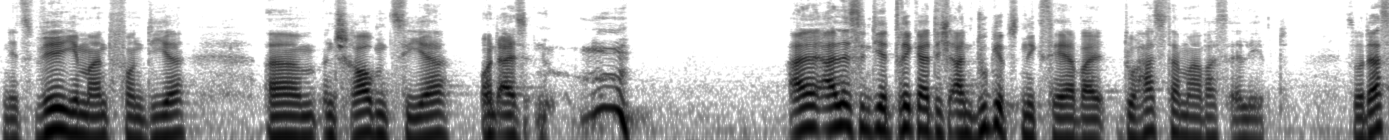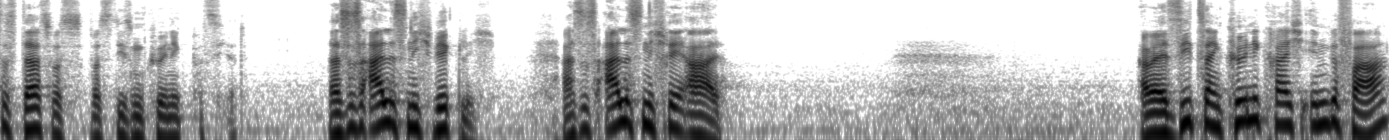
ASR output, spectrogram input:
Und jetzt will jemand von dir ähm, einen Schraubenzieher und als mm, alles in dir triggert dich an, du gibst nichts her, weil du hast da mal was erlebt. So, das ist das, was, was diesem König passiert. Das ist alles nicht wirklich. Das ist alles nicht real. Aber er sieht sein Königreich in Gefahr.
